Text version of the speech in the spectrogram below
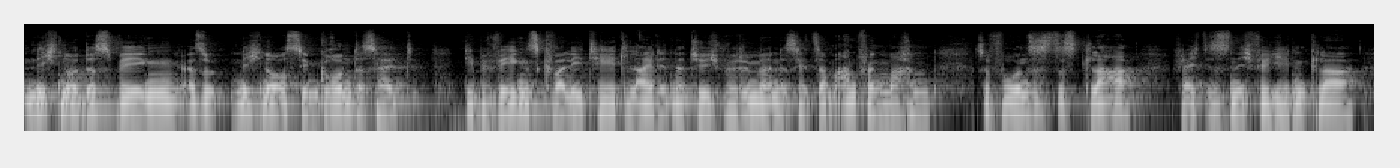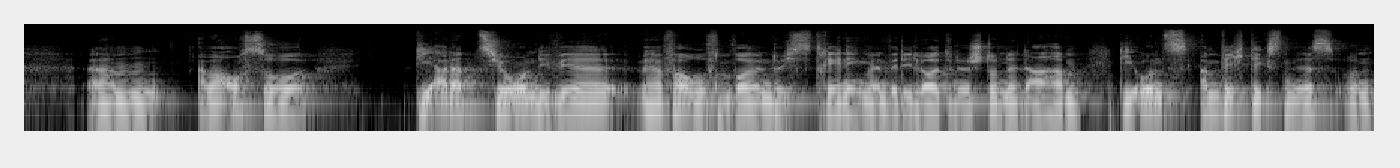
nicht nur deswegen, also nicht nur aus dem Grund, dass halt die Bewegungsqualität leidet. Natürlich würde man das jetzt am Anfang machen. So für uns ist das klar. Vielleicht ist es nicht für jeden klar. Ähm, aber auch so die Adaption, die wir hervorrufen wollen durchs Training, wenn wir die Leute eine Stunde da haben, die uns am wichtigsten ist und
